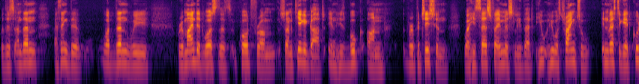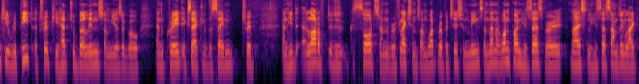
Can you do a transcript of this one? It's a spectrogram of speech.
with this. And then I think the, what then we reminded was the quote from Søren Kierkegaard in his book on repetition, where he says famously that he, he was trying to investigate could he repeat a trip he had to Berlin some years ago and create exactly the same trip. And he a lot of thoughts and reflections on what repetition means. And then at one point he says very nicely, he says something like,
